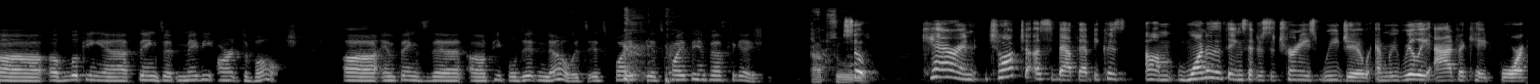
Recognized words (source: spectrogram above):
uh, of looking at things that maybe aren't divulged uh, and things that uh, people didn't know. It's it's quite it's quite the investigation. Absolutely. So Karen, talk to us about that because um, one of the things that as attorneys we do and we really advocate for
